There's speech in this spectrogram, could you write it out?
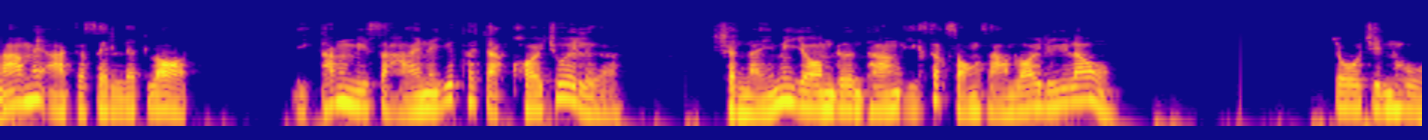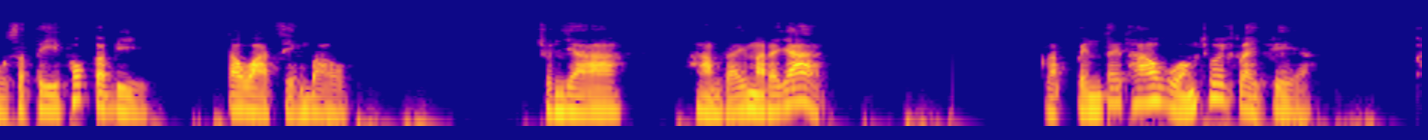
น้ำไม่อาจกระเซ็นเล็ดลอด อีกทั้งมีสหายในยุทธจักรคอยช่วยเหลือฉะไหนไม่ยอมเดินทางอีกสักสองสามร้อยลี้เล่า โจชินหูสตีพกกระบี่ตวาดเสียงเบา ชุนยา ห้ามไร้มารยาทกลับเป็นใต้เท้าห่วงช่วยไกลเกลี่ย ข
